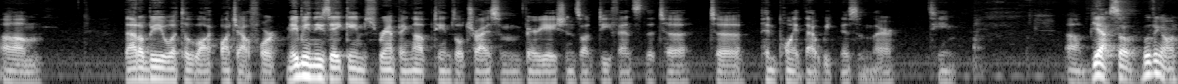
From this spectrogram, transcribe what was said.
um, that'll be what to watch out for. Maybe in these eight games ramping up, teams will try some variations on defense that to to pinpoint that weakness in their team. Um, yeah. So moving on.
